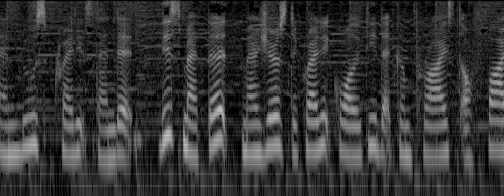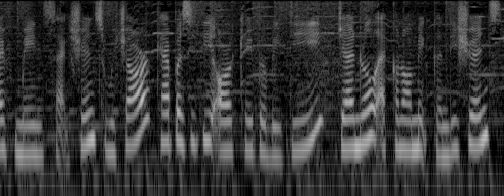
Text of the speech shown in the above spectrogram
and loose credit standard. This method measures the credit quality that comprised of five main sections which are capacity or capability, general economic conditions,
